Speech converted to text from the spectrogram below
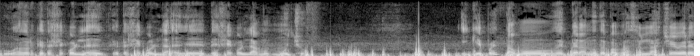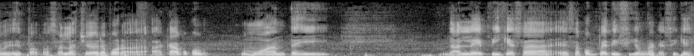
jugador que te, que te, recordamos mucho. Y que pues estamos esperándote para pasar las chévere, para pasar las chévere por acá como, antes y darle pique a esa, esa competición, a que sí que.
